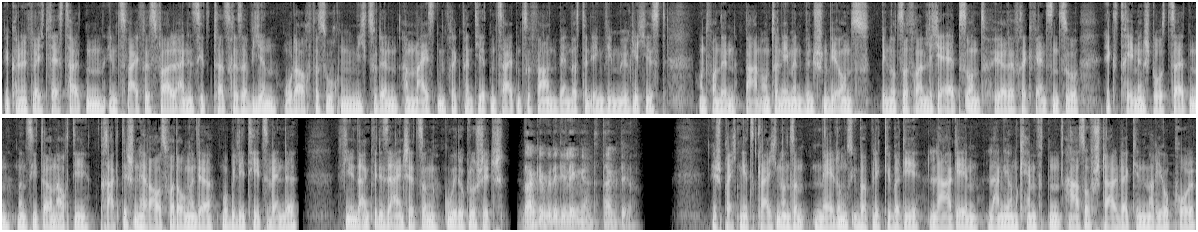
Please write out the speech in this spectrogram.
Wir können vielleicht festhalten, im Zweifelsfall einen Sitzplatz reservieren oder auch versuchen, nicht zu den am meisten frequentierten Zeiten zu fahren, wenn das denn irgendwie möglich ist. Und von den Bahnunternehmen wünschen wir uns benutzerfreundliche Apps und höhere Frequenzen zu extremen Stoßzeiten. Man sieht daran auch die praktischen Herausforderungen der Mobilitätswende. Vielen Dank für diese Einschätzung, Guido Glusic. Danke für die Gelegenheit. Danke dir. Wir sprechen jetzt gleich in unserem Meldungsüberblick über die Lage im lange umkämpften Azov-Stahlwerk in Mariupol.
